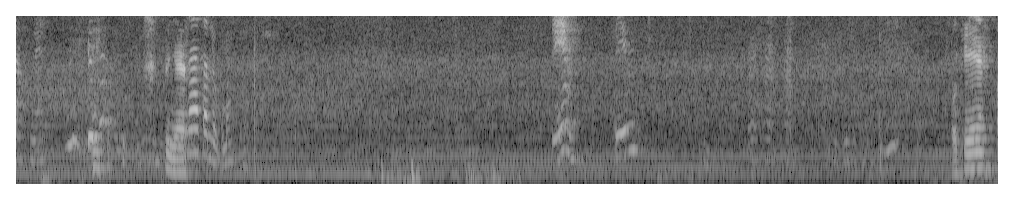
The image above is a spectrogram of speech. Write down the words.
รักไหมเป็นไง น่าตลกไหมจิม ซิม โอเค ไป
